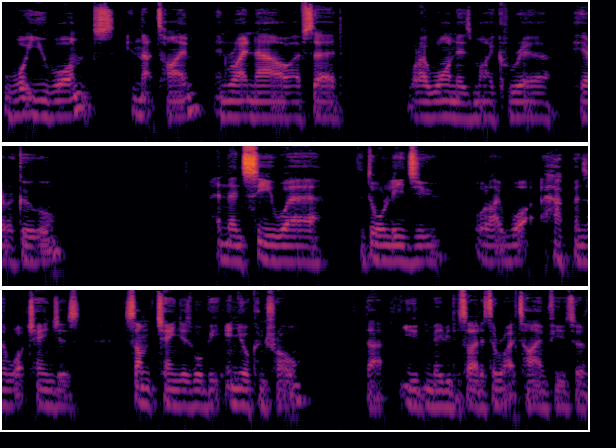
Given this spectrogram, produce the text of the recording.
what you want in that time. And right now, I've said what I want is my career here at Google, and then see where the door leads you, or like what happens and what changes. Some changes will be in your control, that you maybe decide it's the right time for you to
